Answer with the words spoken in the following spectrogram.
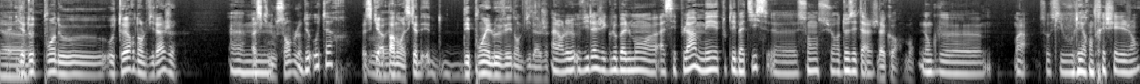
Euh, Il y a d'autres points de hauteur dans le village, euh, à ce qui nous semble. de hauteur? Est-ce qu'il y a, Ouais. pardon, est-ce qu'il y a des, des points élevés dans le village? Alors le village est globalement euh, assez plat, mais toutes les bâtisses euh, sont sur deux étages. D'accord, bon. Donc euh, voilà, sauf si vous voulez rentrer chez les gens.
